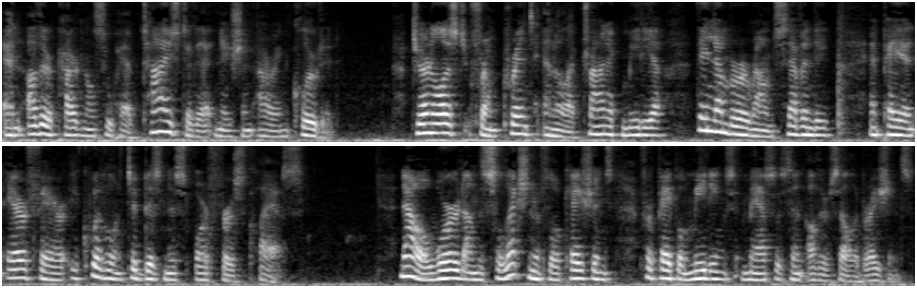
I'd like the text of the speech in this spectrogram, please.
and other cardinals who have ties to that nation are included. Journalists from print and electronic media, they number around 70 and pay an airfare equivalent to business or first class. Now, a word on the selection of locations for papal meetings, masses, and other celebrations.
